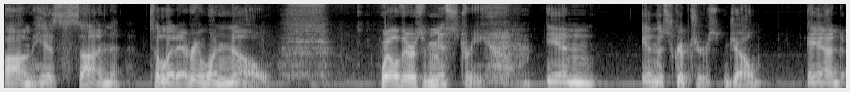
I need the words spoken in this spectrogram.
um, his son to let everyone know? Well, there's mystery in in the scriptures, Joe, and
